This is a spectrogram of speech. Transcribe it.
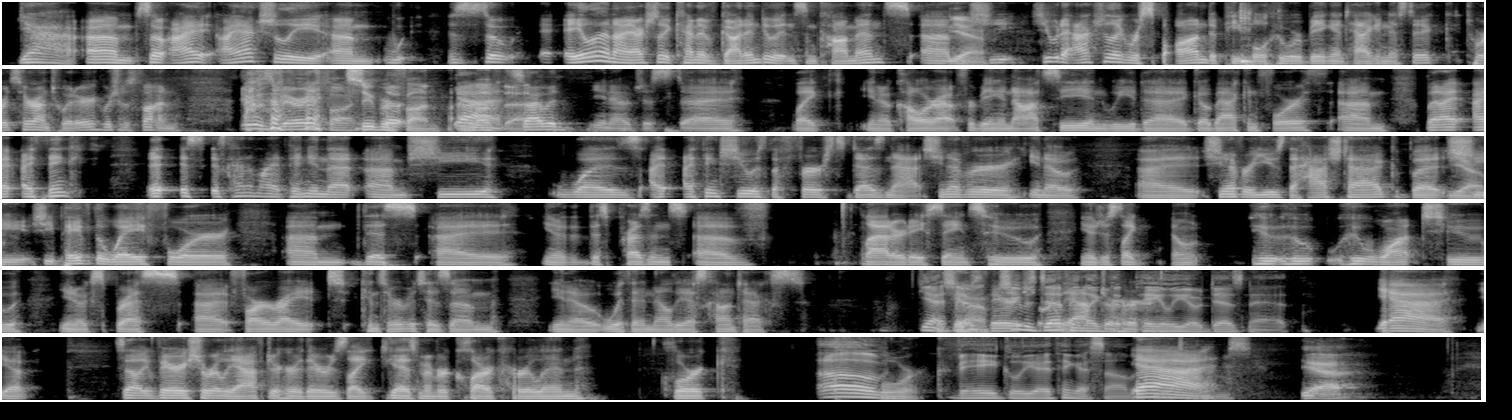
Yeah. Um, so I, I actually, um, w- so Ayla and I actually kind of got into it in some comments. Um, Yeah. she, she would actually like respond to people who were being antagonistic towards her on Twitter, which was fun. It was very fun. Super So- fun. I Yeah. love that. So I would, you know, just, uh, like, you know, call her out for being a Nazi and we'd, uh, go back and forth. Um, but I, I, I think it, it's, it's kind of my opinion that, um, she was, I, I think she was the first Desnat. She never, you know, uh, she never used the hashtag, but Yeah. she she paved the way for um, this uh, you know this presence of Latter Day Saints who you know just like don't who who who want to you know express uh, far right conservatism you know within LDS context. Yeah, so was, she was definitely like the her- paleo Desnat. Yeah. Yep. So like very shortly after her, there was like, do you guys remember Clark Herlin, Clark? Oh, Lork. vaguely. I think I saw him. Yeah. Times. Yeah.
